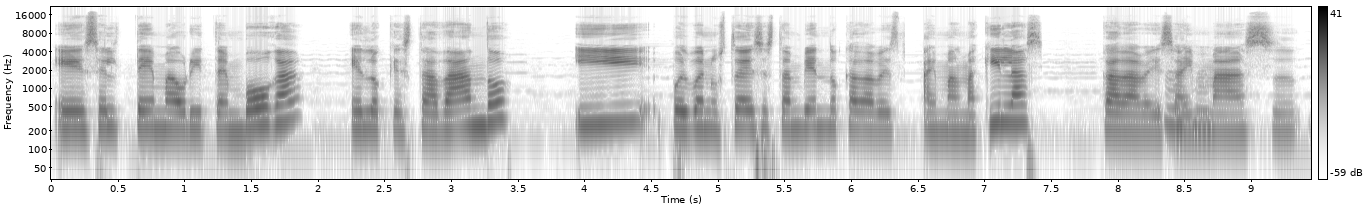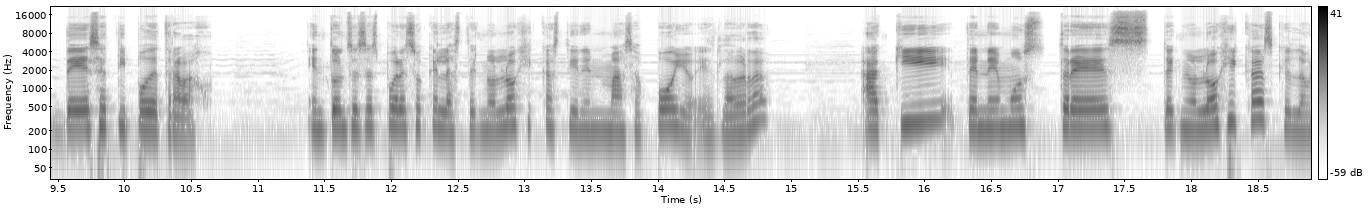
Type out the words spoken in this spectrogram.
es el tema ahorita en boga, es lo que está dando. Y pues bueno, ustedes están viendo cada vez hay más maquilas, cada vez hay más eh, de ese tipo de trabajo. Entonces es por eso que las tecnológicas tienen más apoyo, es la verdad. Aquí tenemos tres tecnológicas, que es la,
